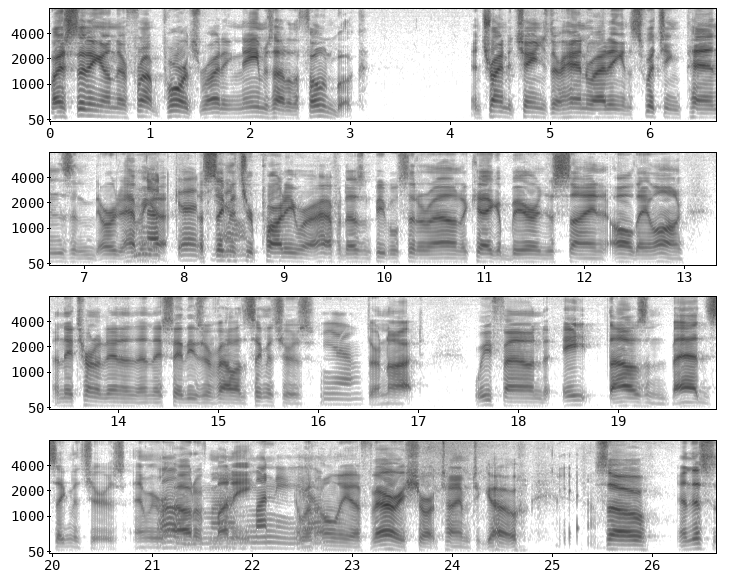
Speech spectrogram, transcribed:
by sitting on their front porch writing names out of the phone book and trying to change their handwriting and switching pens and or having a, good, a no. signature party where half a dozen people sit around a keg of beer and just sign all day long and they turn it in and then they say these are valid signatures yeah. they're not we found 8,000 bad signatures and we were Oh, out of money money, and with only a very short time to go so and this,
